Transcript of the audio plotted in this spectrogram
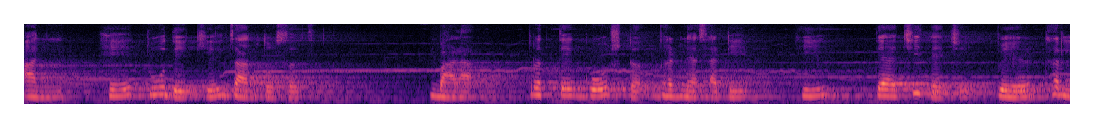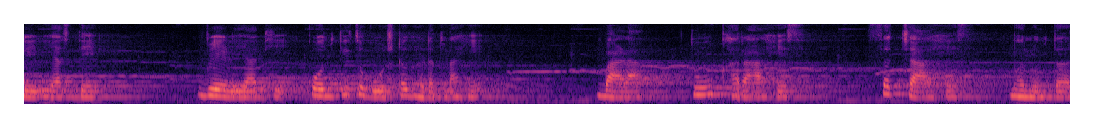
आणि हे तू देखील जाणतोसच. बाळा प्रत्येक गोष्ट घडण्यासाठी ही त्याची त्याची वेळ ठरलेली असते. वेळेआधी कोणतीच गोष्ट घडत नाही. बाळा तू खरा आहेस सच्चा आहेस म्हणून तर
